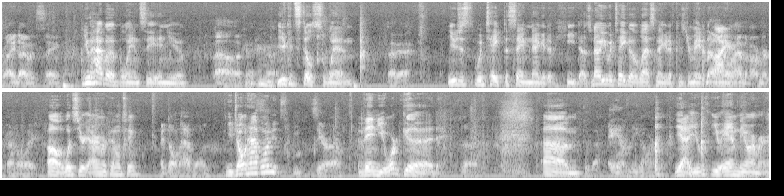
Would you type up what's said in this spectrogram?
right? I would sink. You have a buoyancy in you. Oh, okay. Alright. You could still swim. Okay. You just would take the same negative he does. No, you would take a less negative because you're made of No, I iron. don't have an armor penalty. Oh, what's your armor penalty? I don't have one. You don't have one? It's zero. Then you're good. So, Um, 'cause I am the armor. yeah, you you am the armor.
